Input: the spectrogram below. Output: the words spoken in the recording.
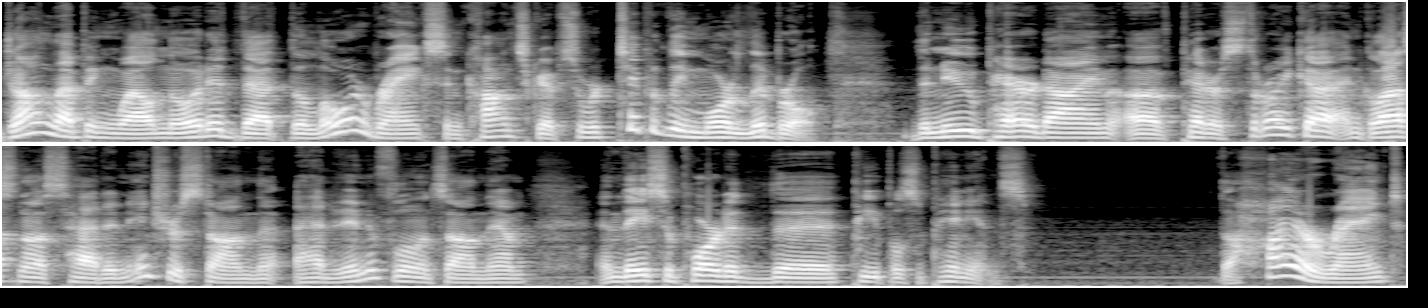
John Lepingwell noted that the lower ranks and conscripts were typically more liberal. The new paradigm of perestroika and glasnost had an interest on the, had an influence on them, and they supported the people's opinions the higher ranked,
